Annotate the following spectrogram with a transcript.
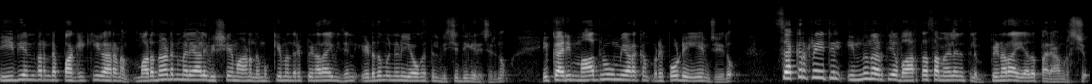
പി വി അൻവറിന്റെ പകയ്ക്ക് കാരണം മറുനാടൻ മലയാളി വിഷയമാണെന്ന് മുഖ്യമന്ത്രി പിണറായി വിജയൻ ഇടതുമുന്നണി യോഗത്തിൽ വിശദീകരിച്ചിരുന്നു. ഇക്കാര്യം മാതൃഭൂമി അടക്കം റിപ്പോർട്ട് ചെയ്യുകയും ചെയ്തു. സെക്രട്ടേറിയറ്റിൽ ഇന്ന് നടത്തിയ വാർത്താ സമ്മേളനത്തിലും പിണറായി അത് പരാമർശിച്ചു.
